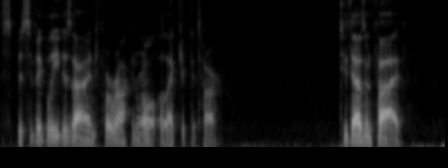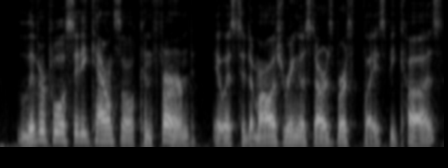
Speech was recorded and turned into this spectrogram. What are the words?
specifically designed for rock and roll electric guitar. 2005. Liverpool City Council confirmed it was to demolish Ringo Starr's birthplace because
